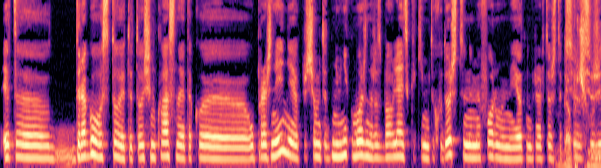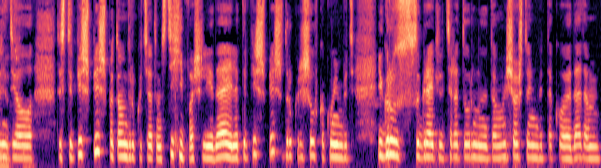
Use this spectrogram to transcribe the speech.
это дорогого стоит. Это очень классное такое упражнение. Причем этот дневник можно разбавлять какими-то художественными формами. Я вот, например, тоже так Да, всю, всю жизнь нет? делала. То есть ты пишешь, пишешь, потом вдруг у тебя там стихи пошли, да, или ты пишешь, пишешь, вдруг решил в какую-нибудь игру сыграть литературную, там еще что-нибудь такое, да, там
